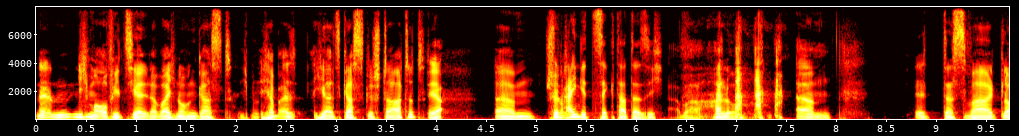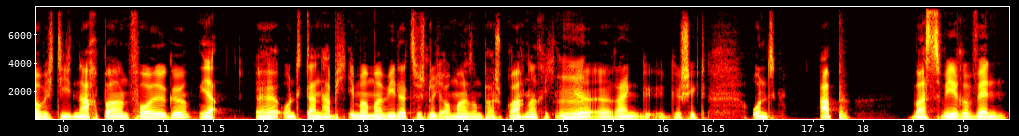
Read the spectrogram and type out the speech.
ne, nicht mal offiziell, da war ich noch ein Gast. Ich, ich habe hier als Gast gestartet. Ja. Ähm, Schön reingezeckt hat er sich. aber hallo. ähm, äh, das war, glaube ich, die Nachbarnfolge. Ja. Äh, und dann habe ich immer mal wieder zwischendurch auch mal so ein paar Sprachnachrichten Mhm. hier äh, reingeschickt. Und ab Was wäre wenn?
